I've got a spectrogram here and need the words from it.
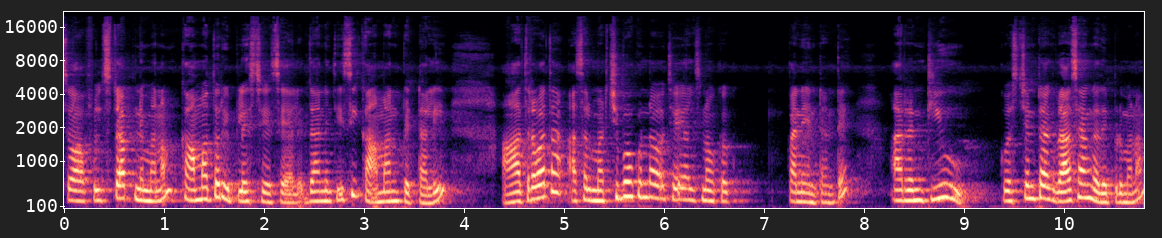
సో ఆ ఫుల్ స్టాప్ని మనం కామాతో రీప్లేస్ చేసేయాలి. దాన్ని తీసి కామాని పెట్టాలి. ఆ తర్వాత అసలు మర్చిపోకుండా చేయాల్సిన ఒక పని ఏంటంటే are aren't you question tag రాసాం కదా ఇప్పుడు మనం.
